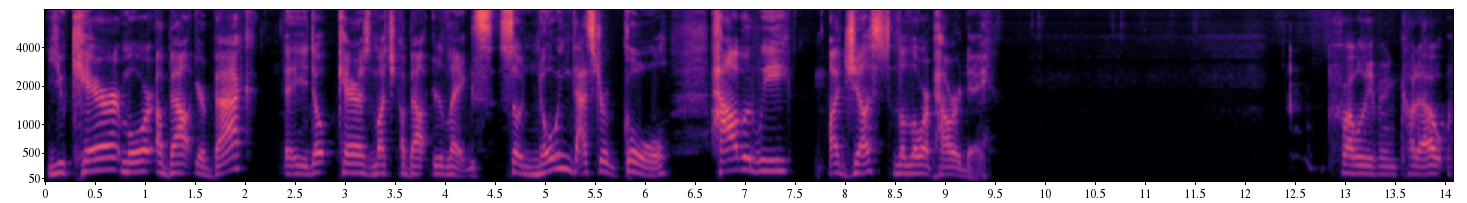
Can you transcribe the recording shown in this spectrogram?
you care more about your back and you don't care as much about your legs. So, knowing that's your goal, how would we adjust the lower power day? Probably even cut out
